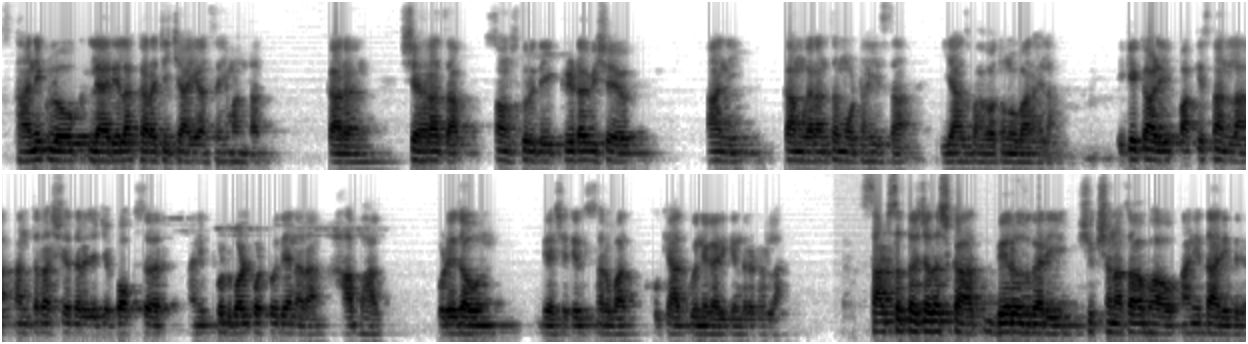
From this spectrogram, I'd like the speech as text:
स्थानिक लोक लॅरीला कराचीची आई असंही म्हणतात. कारण शहराचा सांस्कृतिक क्रीडाविषयक आणि कामगारांचा मोठा हिस्सा याच भागातून उभा राहिला. एकेकाळी पाकिस्तानला आंतरराष्ट्रीय दर्जाचे बॉक्सर आणि फुटबॉलपटू देणारा हा भाग पुढे जाऊन देशातील सर्वात कुख्यात गुन्हेगारी केंद्र ठरला. साठ सत्तरच्या दशकात बेरोजगारी शिक्षणाचा अभाव आणि दारिद्र्य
